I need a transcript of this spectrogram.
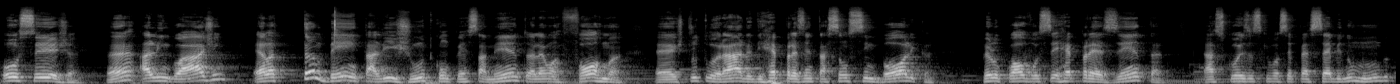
Ou seja, né, a linguagem ela também está ali junto com o pensamento, ela é uma forma é, estruturada de representação simbólica pelo qual você representa as coisas que você percebe no mundo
